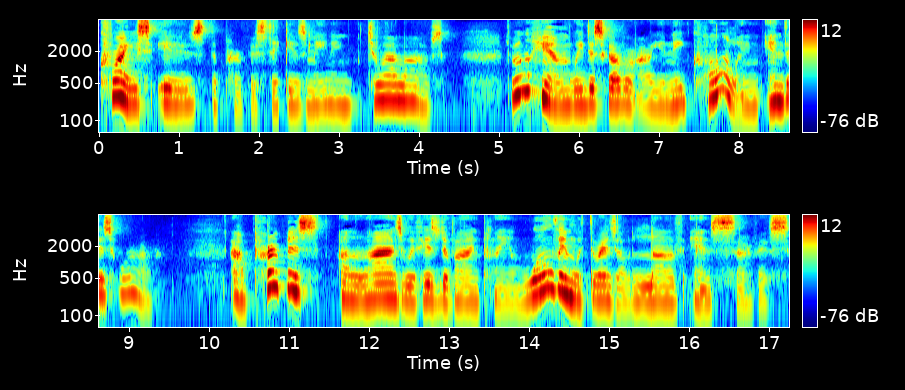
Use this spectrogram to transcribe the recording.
Christ is the purpose that gives meaning to our lives. Through Him, we discover our unique calling in this world. Our purpose aligns with His divine plan, woven with threads of love and service.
